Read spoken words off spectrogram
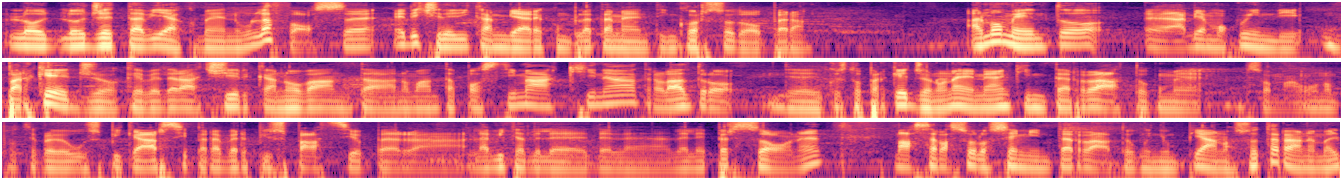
lo, lo getta via come nulla fosse e decide di cambiare completamente in corso d'opera. Al momento eh, abbiamo quindi un parcheggio che vedrà circa 90, 90 posti macchina, tra l'altro eh, questo parcheggio non è neanche interrato come insomma, uno potrebbe auspicarsi per avere più spazio per uh, la vita delle, delle, delle, persone, ma sarà solo semi-interrato, quindi un piano sotterraneo, ma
